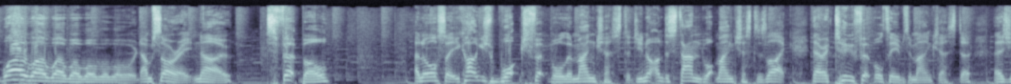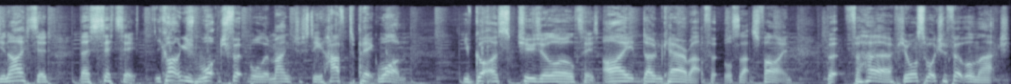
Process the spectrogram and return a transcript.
Whoa, whoa, whoa, whoa, whoa, whoa, whoa. I'm sorry, no. It's football. And also, you can't just watch football in Manchester. Do you not understand what Manchester's like? There are two football teams in Manchester. There's United, there's City. You can't just watch football in Manchester. You have to pick one. You've got to choose your loyalties. I don't care about football, so that's fine. But for her, if she wants to watch a football match,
